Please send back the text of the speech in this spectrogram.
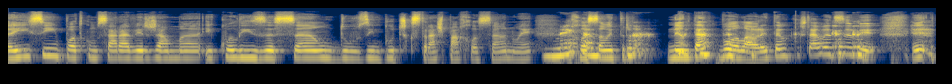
Aí sim pode começar a haver já uma equalização dos inputs que se traz para a relação, não é? Nem a relação tanto. entre. Nem tanto? Boa, Laura, então gostava de saber. Eh,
